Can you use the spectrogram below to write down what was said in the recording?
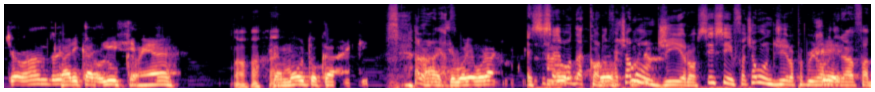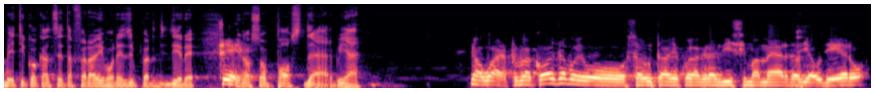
Ciao Andre. caricatissimi, eh? No. Siamo molto carichi. Allora, Anzi, volevo un attimo. E se siamo d'accordo, Oh, facciamo scusa. un giro. Sì, sì, facciamo un giro proprio in Sì. ordine alfabetico Calzetta Ferrari Moresi per dire Sì. il nostro post derby, eh. No, guarda, prima cosa volevo salutare quella grandissima merda di Audero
